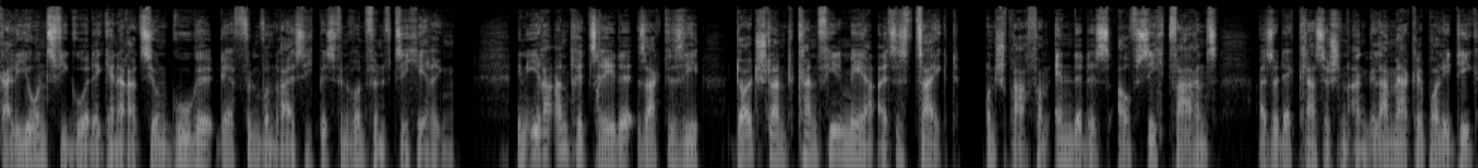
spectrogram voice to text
Galionsfigur der Generation Google der 35 bis 55-Jährigen. In ihrer Antrittsrede sagte sie, Deutschland kann viel mehr, als es zeigt, und sprach vom Ende des Aufsichtfahrens, also der klassischen Angela Merkel-Politik,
